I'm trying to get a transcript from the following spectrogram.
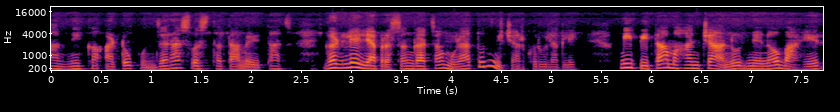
आन्निक आटोपून जरा स्वस्थता मिळताच घडलेल्या प्रसंगाचा मुळातून विचार करू लागले. मी पितामहांच्या अनुज्ञेनं बाहेर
